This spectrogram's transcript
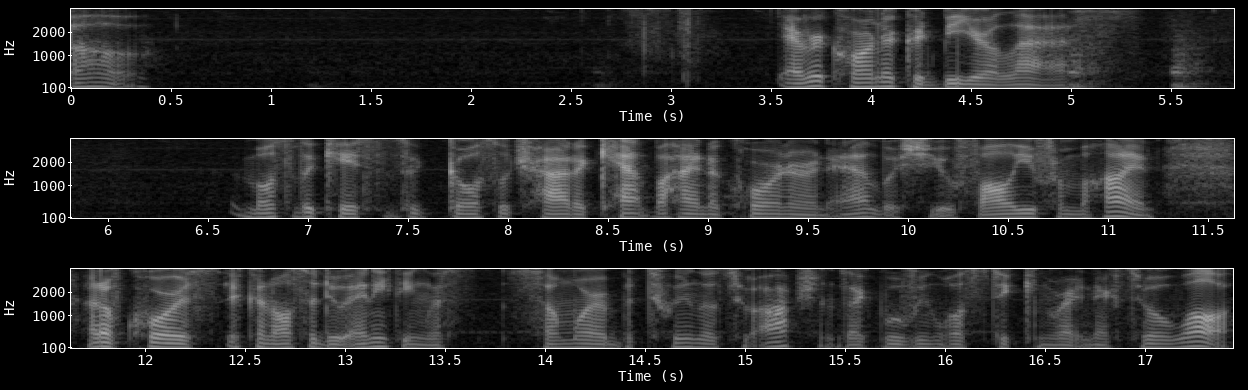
Oh. Every corner could be your last. Most of the cases, the ghost will try to camp behind a corner and ambush you, follow you from behind. And of course, it can also do anything that's somewhere between those two options, like moving while sticking right next to a wall.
